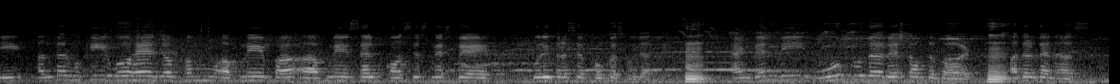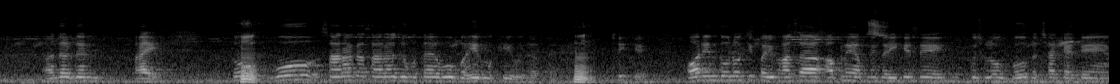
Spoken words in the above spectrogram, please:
कि अंतर्मुखी वो है जब हम अपने अपने सेल्फ कॉन्शियसनेस पे पूरी तरह से फोकस हो जाते हैं। हम्म। And when we move to the rest of the world. Other than us other than I तो Hmm. वो सारा का सारा जो होता है वो बहिर्मुखी हो जाता है। हम्म। ठीक है? और इन दोनों की परिभाषा अपने अपने तरीके से कुछ लोग बहुत अच्छा कहते हैं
